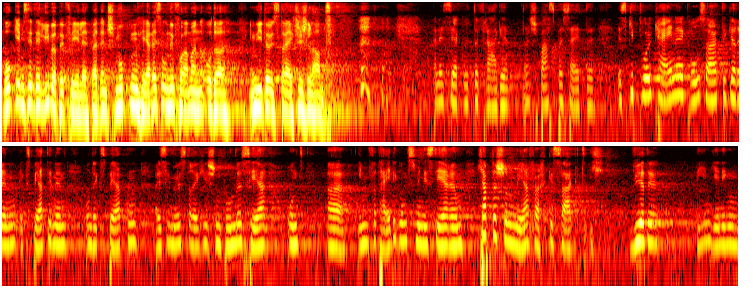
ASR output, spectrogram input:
wo geben Sie denn lieber Befehle? Bei den schmucken Heeresuniformen oder im niederösterreichischen Land? Eine sehr gute Frage. Spaß beiseite. Es gibt wohl keine großartigeren Expertinnen und Experten als im österreichischen Bundesheer und äh, im Verteidigungsministerium. Ich habe das schon mehrfach gesagt, ich würde denjenigen,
